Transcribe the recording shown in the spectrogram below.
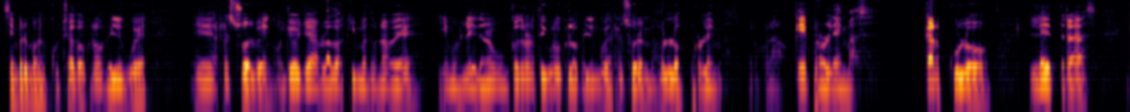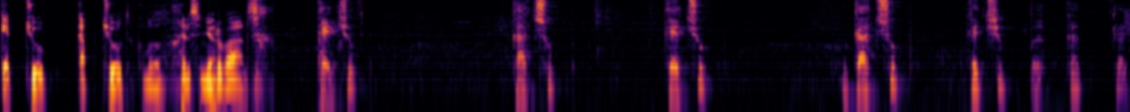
siempre hemos escuchado que los bilingües eh, resuelven, o yo ya he hablado aquí más de una vez y hemos leído en algún que otro artículo que los bilingües resuelven mejor los problemas. Pero claro, ¿qué problemas? Cálculo, letras, ketchup, capchut, como el señor Barnes ketchup, ketchup, ketchup, ketchup, ketchup.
